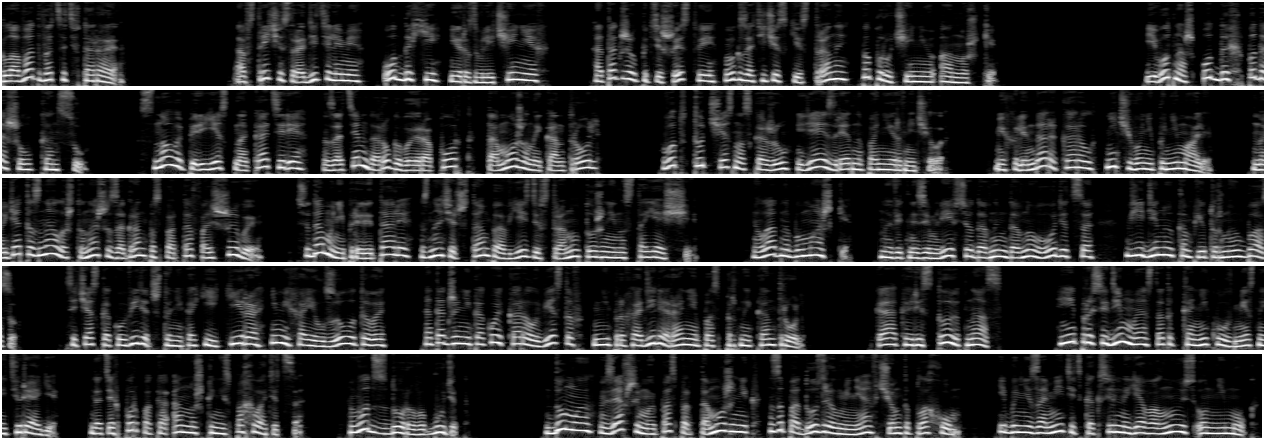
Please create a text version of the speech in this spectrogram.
Глава 22. О встрече с родителями, отдыхе и развлечениях, а также о путешествии в экзотические страны по поручению Аннушки. И вот наш отдых подошел к концу. Снова переезд на катере, затем дорога в аэропорт, таможенный контроль. Вот тут, честно скажу, я изрядно понервничала. Михалиндар и Карл ничего не понимали. Но я-то знала, что наши загранпаспорта фальшивые. Сюда мы не прилетали, значит, штампы о въезде в страну тоже не настоящие. И ладно бумажки, но ведь на Земле все давным-давно вводится в единую компьютерную базу. Сейчас, как увидят, что никакие Кира и Михаил Золотовы а также никакой Карл Вестов не проходили ранее паспортный контроль. Как арестуют нас? И просидим мы остаток каникул в местной тюряге, до тех пор, пока Аннушка не спохватится. Вот здорово будет. Думаю, взявший мой паспорт таможенник заподозрил меня в чем-то плохом, ибо не заметить, как сильно я волнуюсь, он не мог.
